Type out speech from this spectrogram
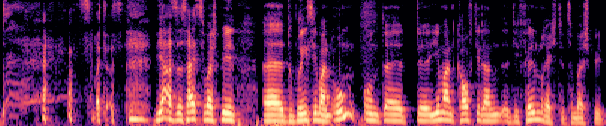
Was war das? Ja, also das heißt zum Beispiel, äh, du bringst jemanden um und äh, jemand kauft dir dann äh, die Filmrechte zum Beispiel,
